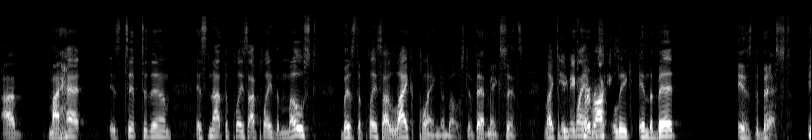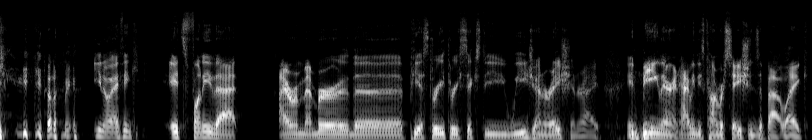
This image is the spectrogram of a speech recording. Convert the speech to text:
I my hat is tipped to them. It's not the place I play the most, but it's the place I like playing the most, if that makes sense. Like to it be playing Rocket sense. League in the bed is the best. you know what I mean? You know, I think it's funny that I remember the PS3 360 Wii generation, right? And mm-hmm. being there and having these conversations about like,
